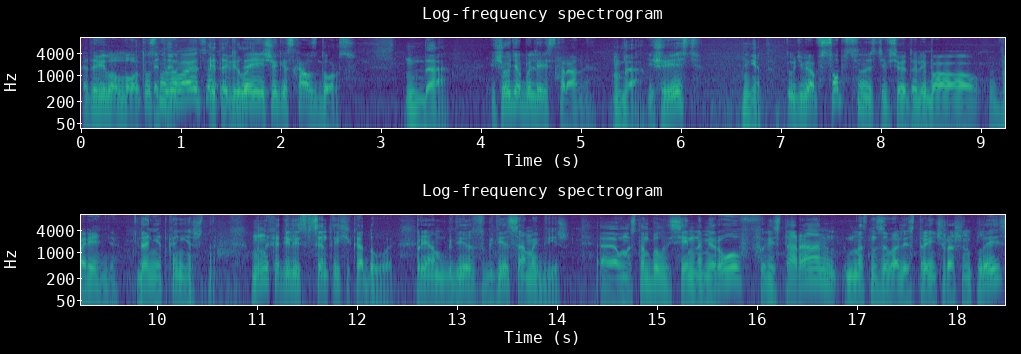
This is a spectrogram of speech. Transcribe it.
Это вилла Лотус Это- называется. это у вилла- тебя еще гестхаус Дорс. Да, Еще у тебя были рестораны. да, Еще есть? Нет. У тебя в собственности все это, либо в аренде? Да нет, конечно. Мы находились в центре Хикадува, прям где, где самый движ. Э, у нас там было 7 номеров, ресторан, нас называли Strange Russian Place.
